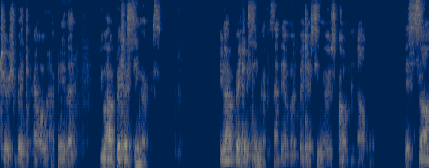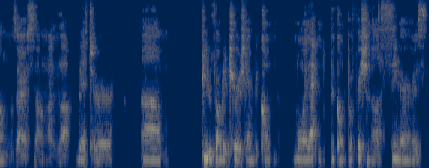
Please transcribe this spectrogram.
church better. And what would happen is that you have better singers. You have better singers, and then when better singers come now, the songs are sung a lot better. Um, people from the church can become more likely to become professional singers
